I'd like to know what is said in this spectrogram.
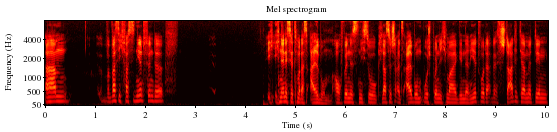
Ähm, was ich faszinierend finde, ich, ich, nenne es jetzt mal das Album, auch wenn es nicht so klassisch als Album ursprünglich mal generiert wurde. Aber es startet ja mit dem,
